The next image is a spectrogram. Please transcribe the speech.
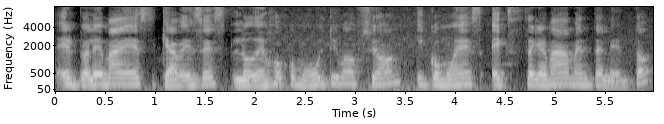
El problema es que a veces lo dejo como última opción y como es extremadamente lento,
